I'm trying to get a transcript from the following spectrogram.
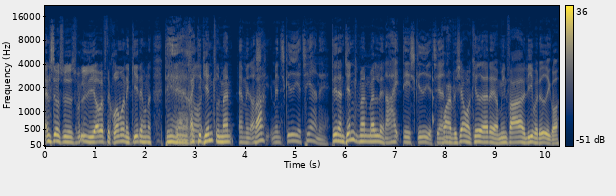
Han stod selvfølgelig lige op efter krummerne. Gitte, hun er, det er en Så- rigtig gentleman. ja, men også Hva? sk- men skide irriterende. Det er da en gentleman, Malte. Nej, det er skide irriterende. Prøv, at, hvis jeg var ked af det, og min far lige var død i går,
